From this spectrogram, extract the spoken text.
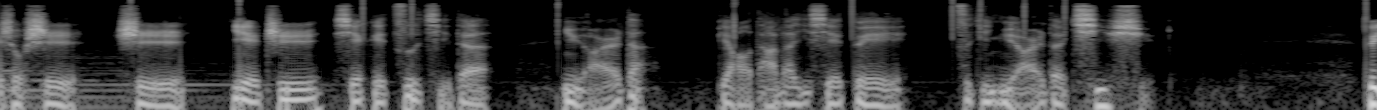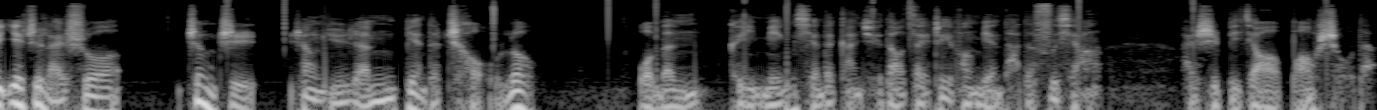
这首诗是叶芝写给自己的女儿的，表达了一些对自己女儿的期许。对叶芝来说，政治让女人变得丑陋，我们可以明显的感觉到，在这方面，他的思想还是比较保守的。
